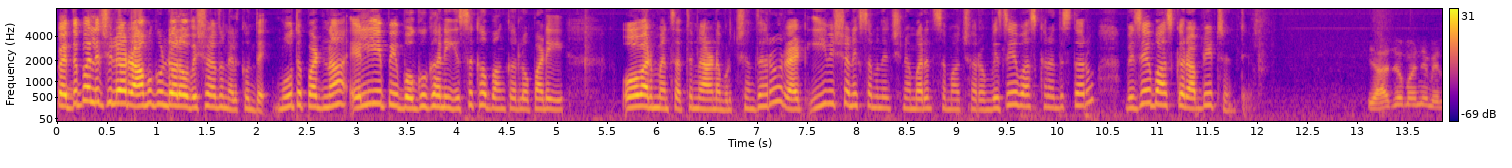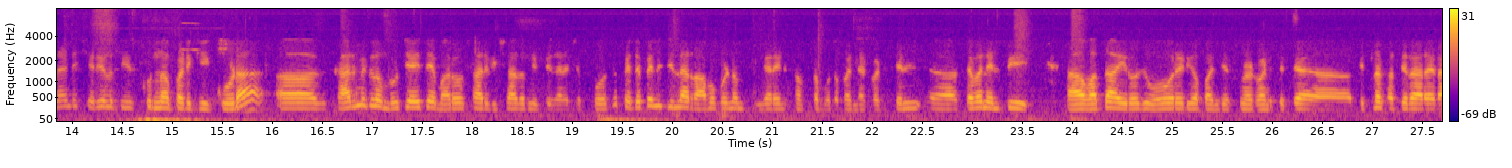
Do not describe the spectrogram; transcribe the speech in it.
పెద్దపల్లి జిల్లా రామగుండలో విషాదం నెలకొంది. మూతపడిన ఎల్ఈపి బొగ్గుగని ఇసుక బంకర్లో పడి ఓవర్మెన్ సత్యనారాయణ మృతి చెందారు. రైట్ ఈ విషయానికి సంబంధించిన మరింత సమాచారం విజయ్ భాస్కర్ అందిస్తారు. విజయ్ భాస్కర్ అప్డేట్స్ ఏంటి? యాజమాన్యం ఎలాంటి చర్యలు తీసుకున్నప్పటికీ కూడా ఆ, కార్మికుల మృతి అయితే మరోసారి విషాదం నింపిందని చెప్పుకోవచ్చు. పెద్దపల్లి జిల్లా రామగుండం సింగరేణి సంస్థ మూతపడినటువంటి సెల్ సెవెన్ ఎల్పి వద్ద ఈ రోజు ఓవర్గా పనిచేస్తున్నటువంటి తిట్ల సత్యనారాయణ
